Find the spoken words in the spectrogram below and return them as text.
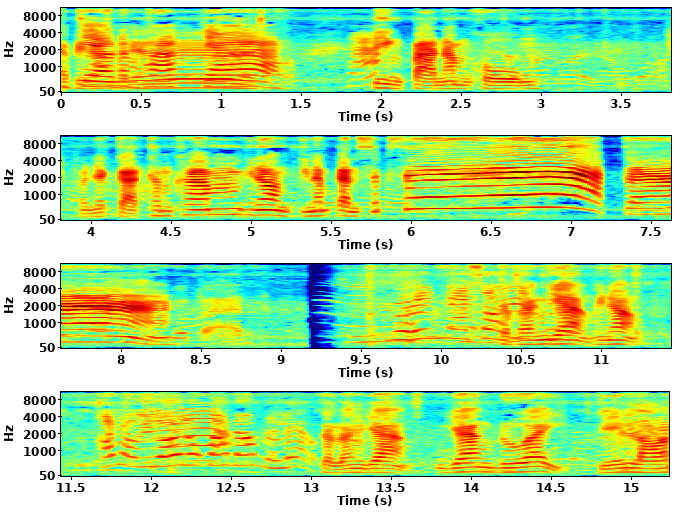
ำแจวพี่น้องน้ำพักมาเด้อ จ้าปิ้งปลานำโคงบรรยากาศค่ำๆพี่น้องกินน้ำกันแซ่บๆจ้าบ่เห็นแม่ซอยกำลังย่างพี่น้องเขาเอาอีร้อยลงมาน้ำนั่นแล้วกำลังย่างย่างด้วยเจร้อน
